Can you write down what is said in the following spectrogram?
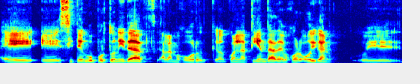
eh, eh, si tengo oportunidad, a lo mejor con la tienda, de mejor, oigan, eh,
